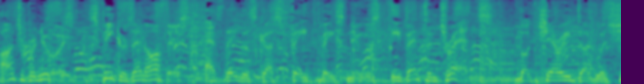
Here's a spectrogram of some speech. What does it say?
entrepreneurs, speakers, and authors as they discuss faith-based news, events, and trends. The Kerry Douglas Show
